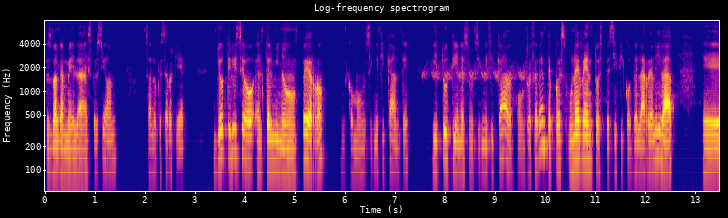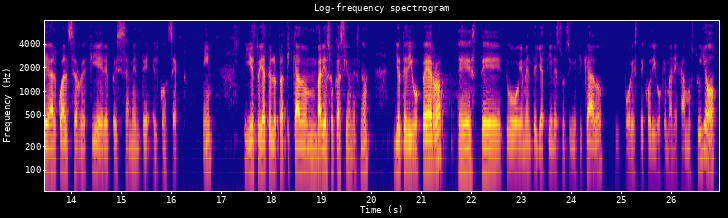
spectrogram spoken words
pues válgame la expresión, pues, a lo que se refiere. Yo utilizo el término perro como un significante y tú tienes un significado o un referente, pues un evento específico de la realidad eh, al cual se refiere precisamente el concepto. Y esto ya te lo he platicado en varias ocasiones, ¿no? Yo te digo perro, este, tú obviamente ya tienes un significado por este código que manejamos tú y yo,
